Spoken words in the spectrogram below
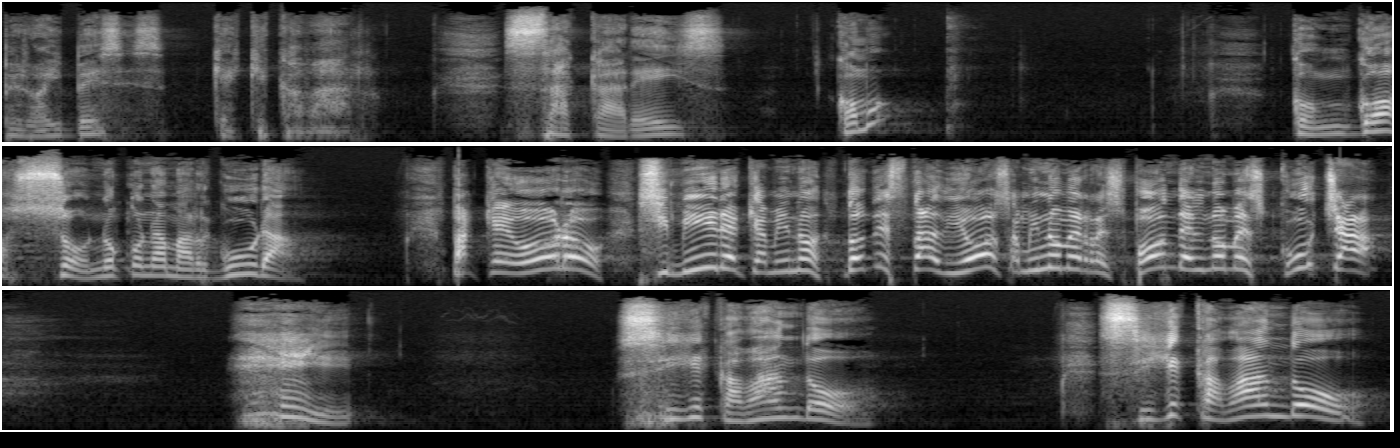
Pero hay veces que hay que cavar. Sacaréis. ¿Cómo? con gozo, no con amargura. ¿Para qué oro? Si mire que a mí no, ¿dónde está Dios? A mí no me responde, Él no me escucha. Hey, sigue cavando, sigue cavando,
